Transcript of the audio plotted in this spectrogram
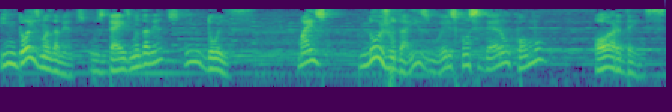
em dois mandamentos, os dez mandamentos em dois. Mas no judaísmo eles consideram como ordens.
